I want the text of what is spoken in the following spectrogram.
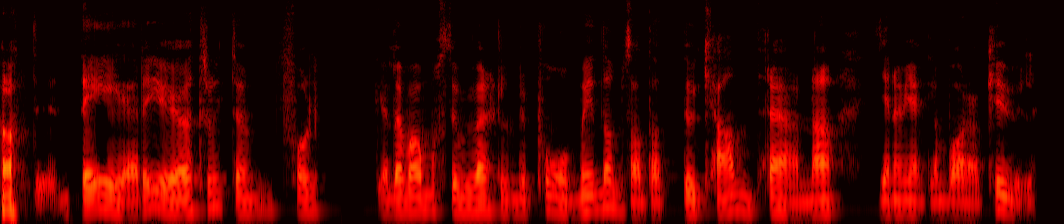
Ja. Det, är det ju. Jag tror inte folk, eller man måste verkligen bli påmind om sånt att du kan träna genom egentligen bara kul.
